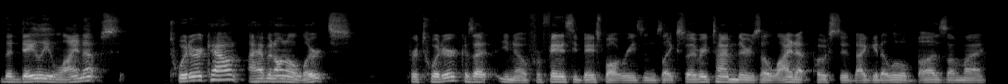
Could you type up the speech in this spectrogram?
the daily lineups Twitter account. I have it on alerts for Twitter because I, you know, for fantasy baseball reasons. Like, so every time there's a lineup posted, I get a little buzz on my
